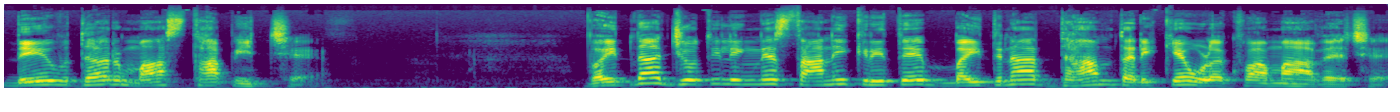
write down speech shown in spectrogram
દેવધરમાં સ્થાપિત છે. વૈદ્યનાથ જ્યોતિર્લિંગને સ્થાનિક રીતે બૈદ્યનાથ ધામ તરીકે ઓળખવામાં આવે છે.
